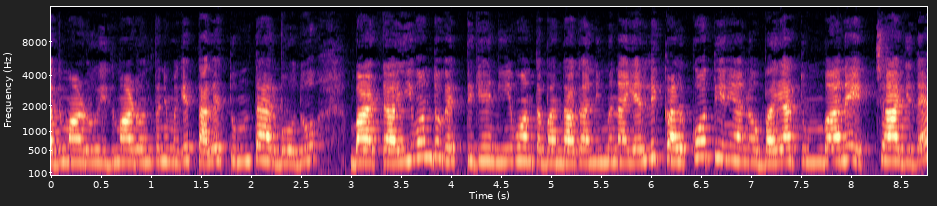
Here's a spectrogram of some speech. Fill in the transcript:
ಅದ್ ಮಾಡು, ಇದು ಮಾಡು ಅಂತ ನಿಮಗೆ ತಲೆ ತುಂಬ್ತಾ ಇರ್ಬೋದು. ಬಟ್ ಈ ಒಂದು ವ್ಯಕ್ತಿಗೆ ನೀವು ಅಂತ ಬಂದಾಗ ನಿಮ್ಮನ್ನ ಎಲ್ಲಿ ಕಳ್ಕೋತೀನಿ ಅನ್ನೋ ಭಯ ತುಂಬಾನೇ ಹೆಚ್ಚಾಗಿದೆ.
